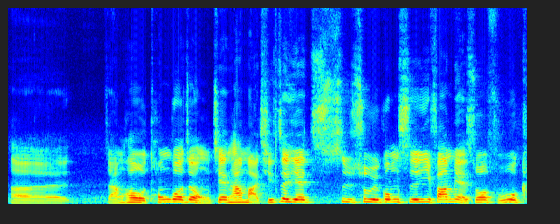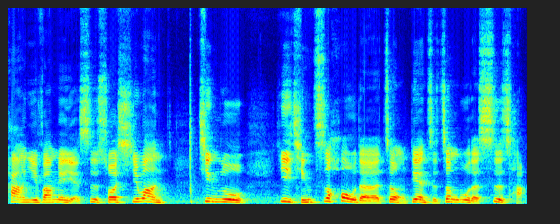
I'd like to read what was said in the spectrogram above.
呃。然后通过这种健康码，其实这些是数据公司一方面说服务抗疫，一方面也是说希望进入疫情之后的这种电子政务的市场。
